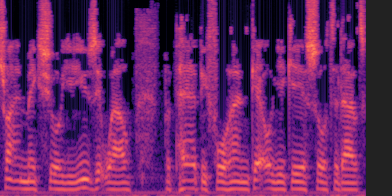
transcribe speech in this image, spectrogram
try and make sure you use it well, prepare beforehand, get all your gear sorted out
